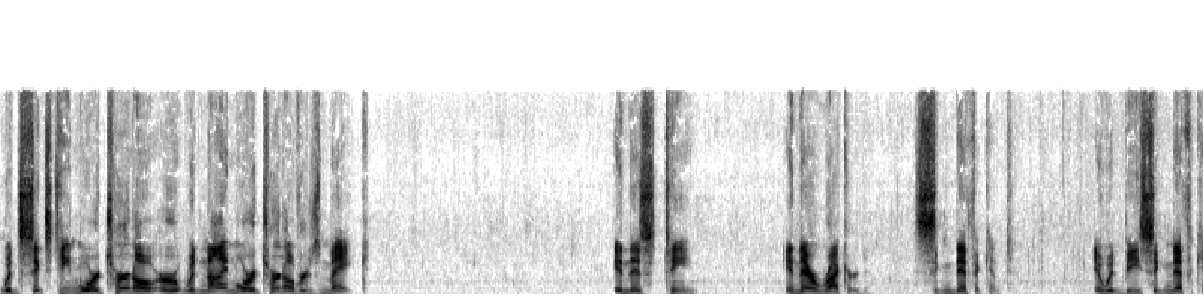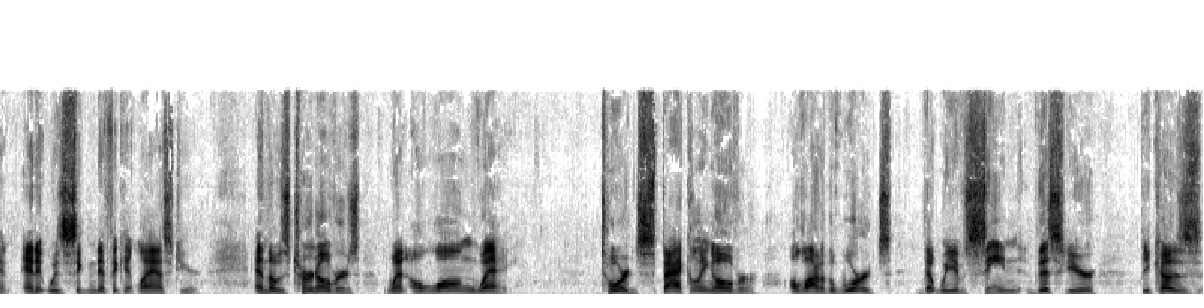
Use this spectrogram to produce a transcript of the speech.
would 16 more turnover or would nine more turnovers make in this team, in their record? Significant. It would be significant, and it was significant last year. And those turnovers went a long way towards spackling over a lot of the warts that we have seen this year because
